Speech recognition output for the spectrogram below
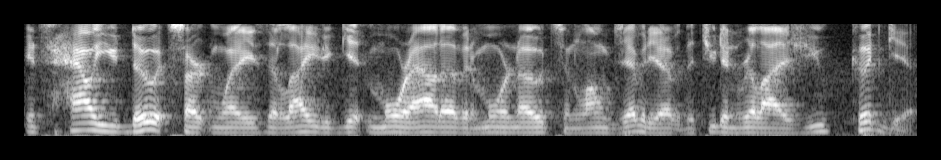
It's how you do it certain ways that allow you to get more out of it and more notes and longevity of it that you didn't realize you could get.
